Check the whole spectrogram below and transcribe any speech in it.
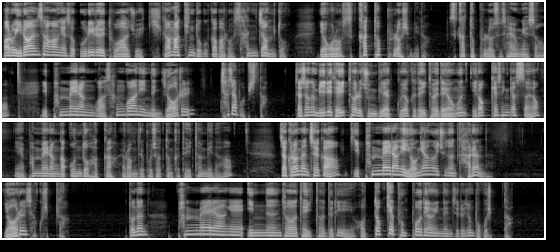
바로 이러한 상황에서 우리를 도와줄 기가 막힌 도구가 바로 산점도, 영어로 scatter plot입니다. scatter plot을 사용해서 이 판매량과 상관이 있는 열을 찾아봅시다. 자, 저는 미리 데이터를 준비했고요. 그 데이터의 내용은 이렇게 생겼어요. 예, 판매량과 온도 아까 여러분들이 보셨던 그 데이터입니다 자, 그러면 제가 이 판매량에 영향을 주는 다른 열을 찾고 싶다. 또는 판매량에 있는 저 데이터들이 어떻게 분포되어 있는지를 좀 보고 싶다.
